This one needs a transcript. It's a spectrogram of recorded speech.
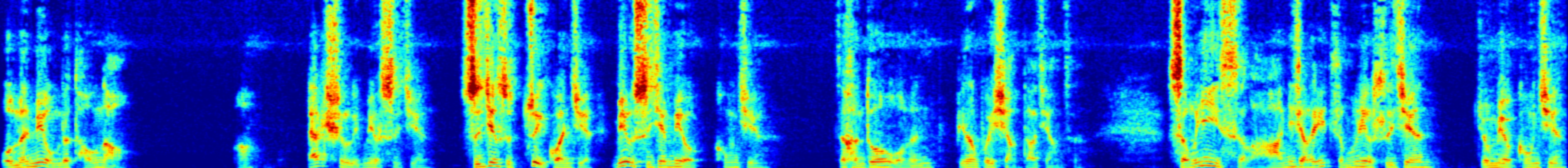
我们没有我们的头脑，啊，actually 没有时间，时间是最关键。没有时间，没有空间，这很多我们平常不会想到这样子。什么意思了啊？你讲的，诶，怎么没有时间就没有空间？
